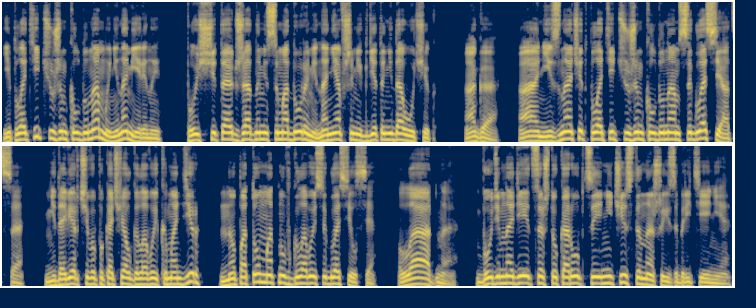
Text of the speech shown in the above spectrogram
и платить чужим колдунам мы не намерены. Пусть считают жадными самодурами, нанявшими где-то недоучек. Ага, а они, значит, платить чужим колдунам согласятся. Недоверчиво покачал головой командир, но потом, мотнув головой, согласился. Ладно, Будем надеяться, что коррупция не чисто наше изобретение.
